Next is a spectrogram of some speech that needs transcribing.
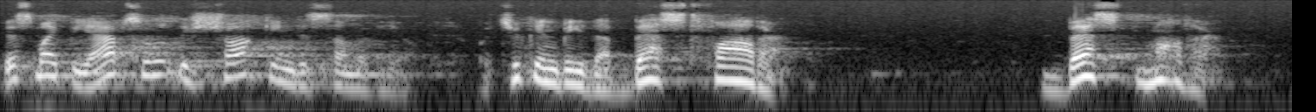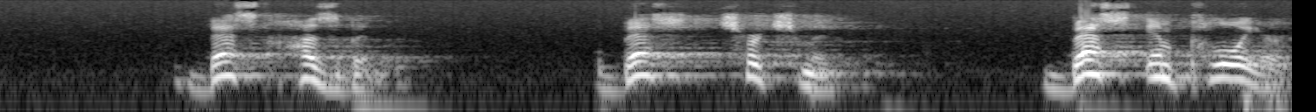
This might be absolutely shocking to some of you, but you can be the best father, best mother, best husband, best churchman, best employer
